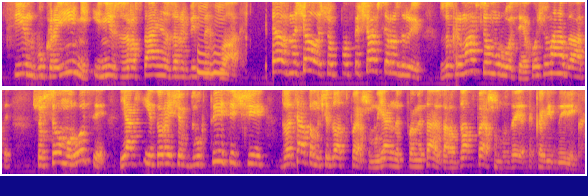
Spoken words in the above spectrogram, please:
цін в Україні і ніж зростання заробітних Мгм. плат. Це означало, що почався розрив. Зокрема, в цьому році я хочу нагадати, що в цьому році, як і до речі, в 2020 чи 2021, я не пам'ятаю зараз, в 2021, здається, ковідний рік,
